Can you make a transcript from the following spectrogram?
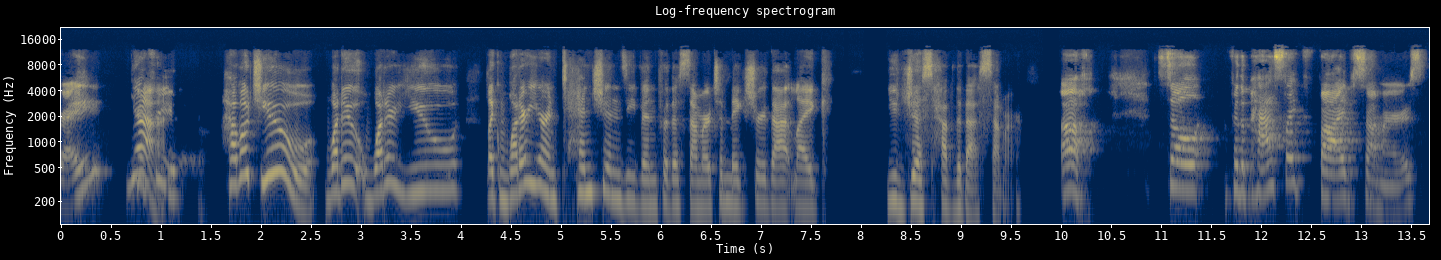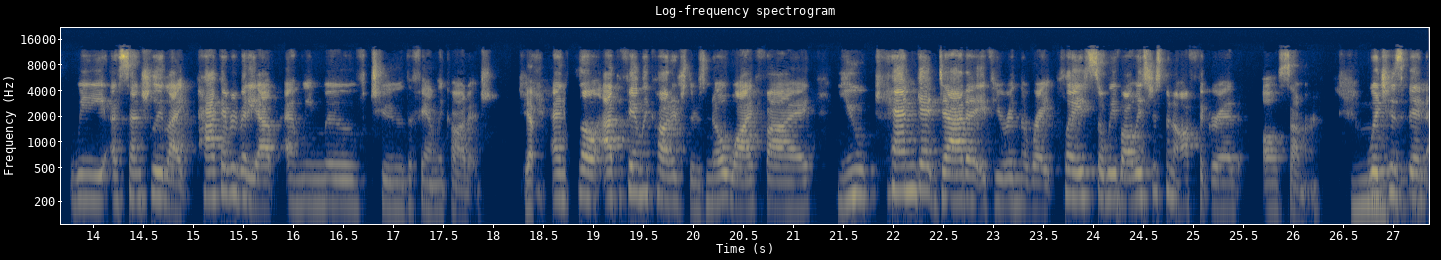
right? Yeah. How about you? What do what are you like what are your intentions even for the summer to make sure that like you just have the best summer? Oh. So for the past like 5 summers, we essentially like pack everybody up and we move to the family cottage. Yep. And so at the family cottage, there's no Wi Fi. You can get data if you're in the right place. So we've always just been off the grid all summer, mm. which has been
